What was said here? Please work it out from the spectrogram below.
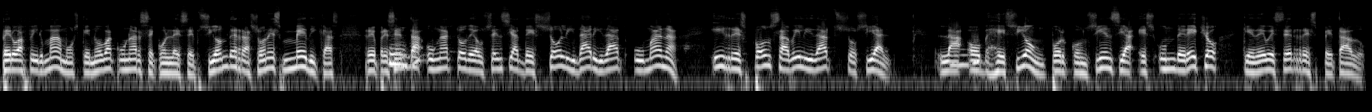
pero afirmamos que no vacunarse, con la excepción de razones médicas, representa un acto de ausencia de solidaridad humana y responsabilidad social. La objeción por conciencia es un derecho que debe ser respetado,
